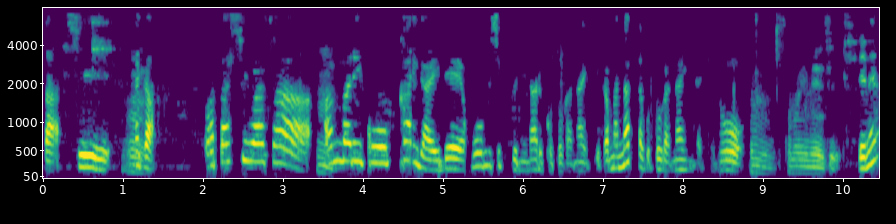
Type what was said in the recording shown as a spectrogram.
たし、うんなんか、私はさ、うんあんまりこう、海外でホームシックになることがないっていうか、まあ、なったことがないんだけど、うん、そのイメージ。でね、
